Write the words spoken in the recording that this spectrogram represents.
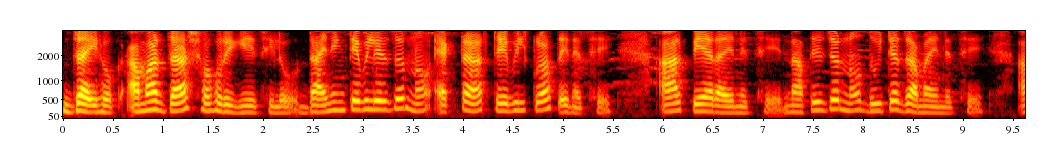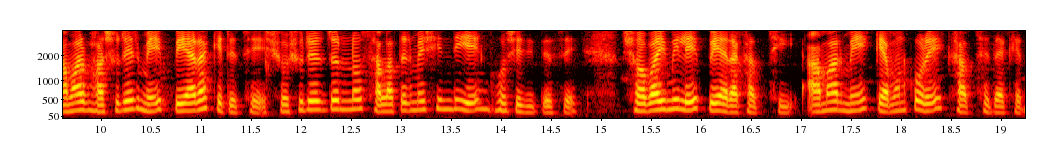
যাই হোক, আমার যা শহরে গিয়েছিল, ডাইনিং টেবিলের জন্য একটা টেবিল ক্লথ এনেছে আর পেয়ারা এনেছে। নাতির জন্য দুইটা জামা এনেছে। আমার ভাসুরের মেয়ে পেয়ারা কেটেছে। শ্বশুরের জন্য সালাতের মেশিন দিয়ে ঘষে দিতেছে। সবাই মিলে পেয়ারা খাচ্ছি। আমার মেয়ে কেমন করে খাচ্ছে দেখেন।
